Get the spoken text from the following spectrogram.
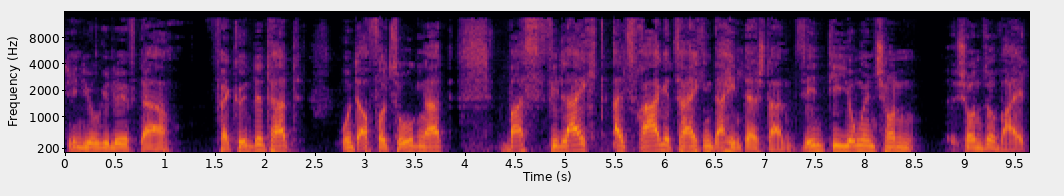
den Jogi Löw da verkündet hat und auch vollzogen hat, was vielleicht als Fragezeichen dahinter stand. Sind die Jungen schon, schon so weit?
